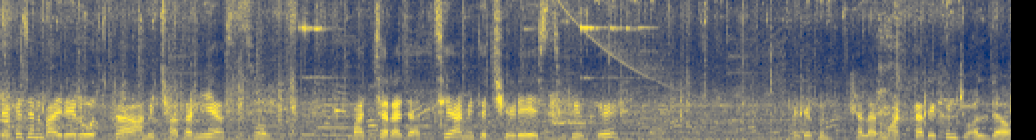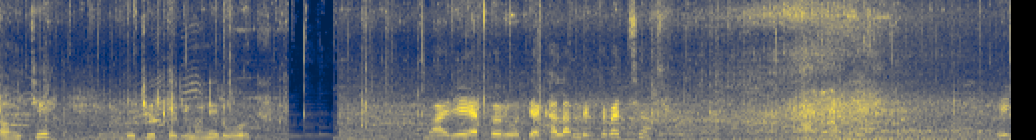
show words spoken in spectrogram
দেখেছেন বাইরে রোদটা? আমি ছাতা নিয়ে আসছি। বাচ্চারা যাচ্ছে, আমি তো ছেড়ে এসছি পিউকে এই দেখুন, খেলার মাঠটা দেখুন, জল দেওয়া হয়েছে। প্রচুর পরিমাণে রোদ। বাইরে এত রোদ দেখালাম, দেখতে পাচ্ছেন? এই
